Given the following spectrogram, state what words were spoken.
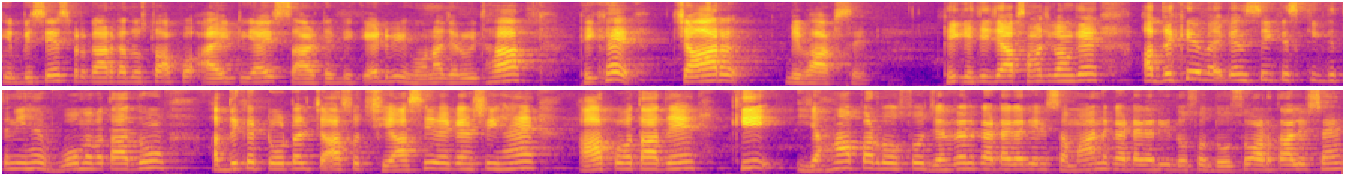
कि विशेष प्रकार का दोस्तों आपको आईटीआई सर्टिफिकेट भी होना ज़रूरी था, ठीक है? चार विभाग से। ठीक है चीज़ें आप समझ गए होंगे। अब देखिए वैकेंसी किसकी कितनी है, वो मैं बता दूँ। अब देखिए टोटल चार सौ छियासी वैकेंसी हैं। आपको बता दें कि यहाँ पर दोस्तों जनरल कैटेगरी यानी सामान्य कैटेगरी दोस्तों, दो हैं,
